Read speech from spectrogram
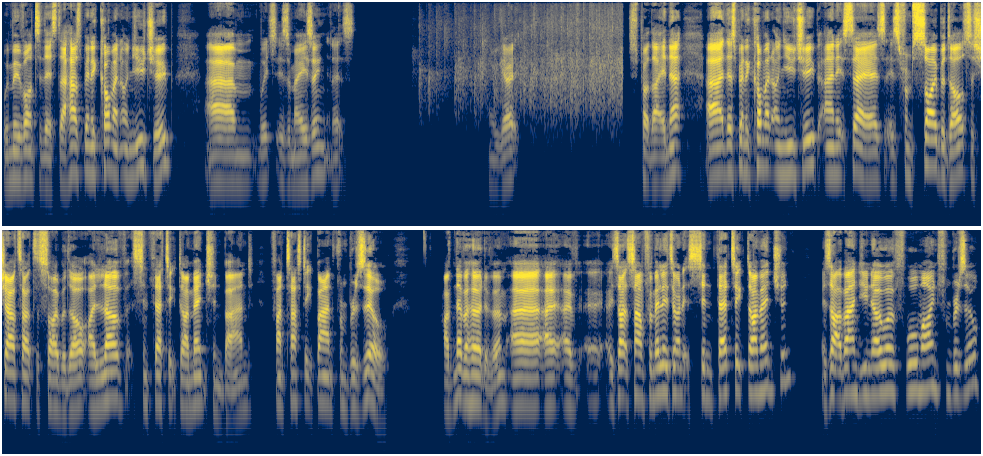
we move on to this, there has been a comment on YouTube, um, which is amazing. Let's. There we go. Put that in there. Uh, there's been a comment on YouTube, and it says it's from Cyberdoll. So shout out to Cyberdoll. I love Synthetic Dimension Band. Fantastic band from Brazil. I've never heard of them. Uh, I, I've, uh, does that sound familiar to anyone? It's Synthetic Dimension. Is that a band you know of, Wall Mind from Brazil?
